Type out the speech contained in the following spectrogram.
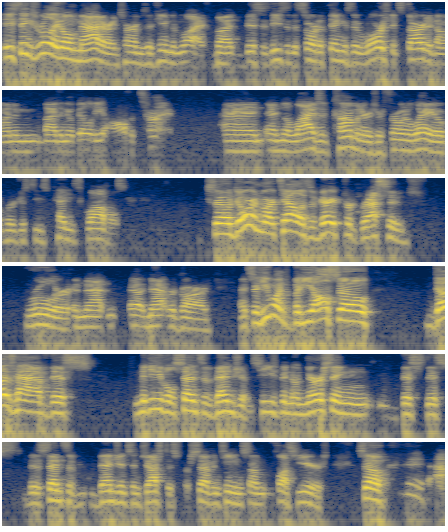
these things really don't matter in terms of human life but this is these are the sort of things that wars get started on and by the nobility all the time. And and the lives of commoners are thrown away over just these petty squabbles. So doran martell is a very progressive ruler in that uh, in that regard. And so he wants, but he also does have this medieval sense of vengeance. He's been nursing this this this sense of vengeance and justice for 17 some plus years. So I,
